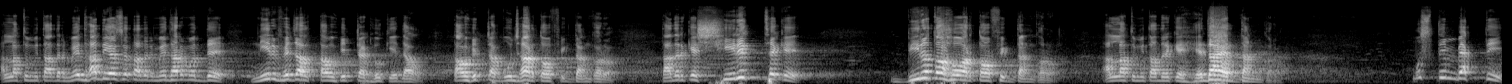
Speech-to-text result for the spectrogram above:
আল্লাহ তুমি তাদের মেধা দিয়েছে, তাদের মেধার মধ্যে নির্ভেজাল তাওহিদটা ঢুকিয়ে দাও। তাওহিদটা বুঝার তৌফিক দান করো। তাদেরকে শিরিক থেকে বিরত হওয়ার তৌফিক দান করো। আল্লাহ তুমি তাদেরকে হেদায়েত দান করো। মুসলিম ব্যক্তি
